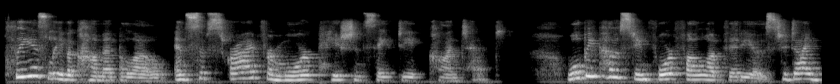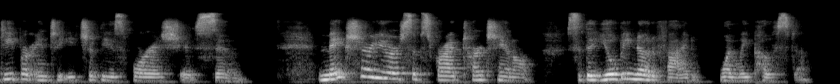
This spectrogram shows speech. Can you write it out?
please leave a comment below and subscribe for more patient safety content. We'll be posting four follow-up videos to dive deeper into each of these four issues soon. Make sure you are subscribed to our channel so that you'll be notified when we post them.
